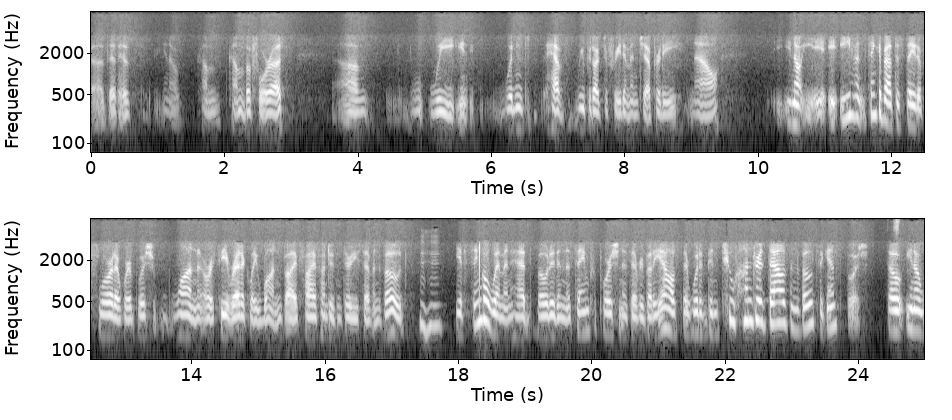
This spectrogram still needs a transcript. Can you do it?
uh, that has, you know, come come before us. Um, we wouldn't have reproductive freedom in jeopardy now. You know, even think about the state of Florida, where Bush won, or theoretically won, by 537 votes. Mm-hmm. If single women had voted in the same proportion as everybody else, there would have been 200,000 votes against Bush. So, you know,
